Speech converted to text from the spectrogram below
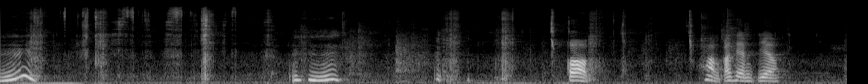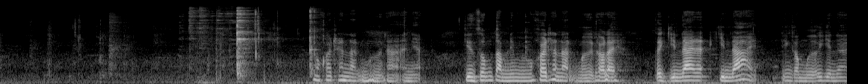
อืมอือหือ กรอบหอมกระเทียมเจียวไม่ค่อยถนัดมือนะอันเนี้ยกินส้มตำนี่มันไม่ค่อยถนัดมือเท่าไหร่แต่กินได้นะกินได้ กินกับมือก็กินได้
